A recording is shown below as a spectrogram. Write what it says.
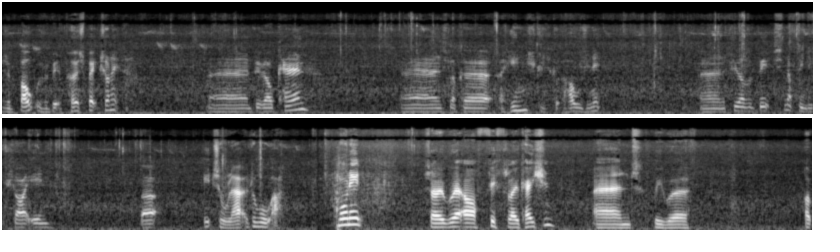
There's a bolt with a bit of perspex on it, and a big old can, and it's like a, a hinge because it's got holes in it, and a few other bits, nothing exciting, but it's all out of the water. Morning. So we're at our fifth location and we were up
